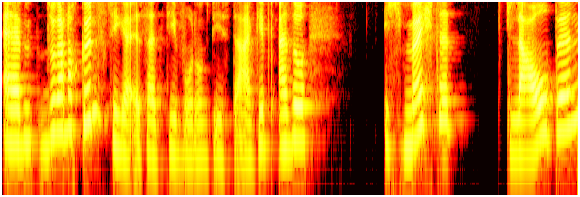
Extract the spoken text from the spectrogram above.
ähm, sogar noch günstiger ist als die Wohnung, die es da gibt. Also ich möchte glauben,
